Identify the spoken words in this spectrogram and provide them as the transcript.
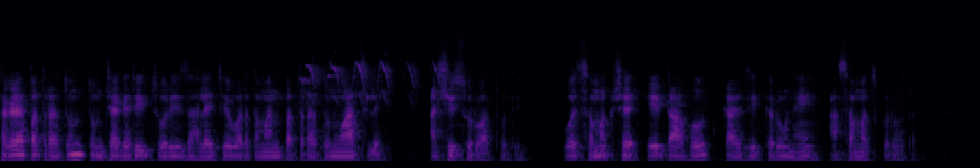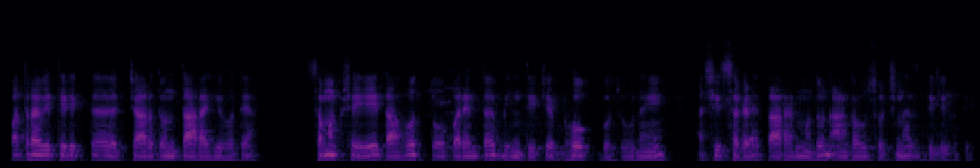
सगळ्या पत्रातून तुमच्या घरी चोरी झाल्याचे वर्तमानपत्रातून वाचले अशी सुरुवात होती. व समक्ष येत आहोत काळजी करू नये असा मजकूर होता. पत्राव्यतिरिक्त चार दोन ताराही होत्या. समक्ष येत आहोत तोपर्यंत भिंतीचे भोग बुजवू नये अशी सगळ्या तारांमधून आगाऊ सूचनाच दिली होती.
